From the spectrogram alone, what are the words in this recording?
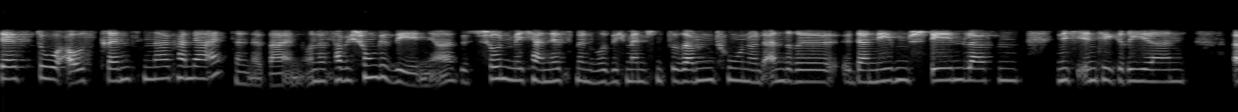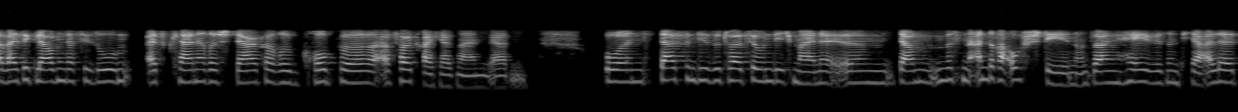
desto ausgrenzender kann der Einzelne sein. Und das habe ich schon gesehen, ja. Es ist schon Mechanismen, wo sich Menschen zusammentun und andere daneben stehen lassen, nicht integrieren, äh, weil sie glauben, dass sie so als kleinere, stärkere Gruppe erfolgreicher sein werden. Und das sind die Situationen, die ich meine. Ähm, da müssen andere aufstehen und sagen, hey, wir sind hier alle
